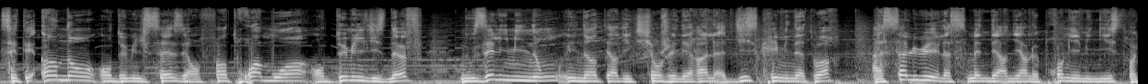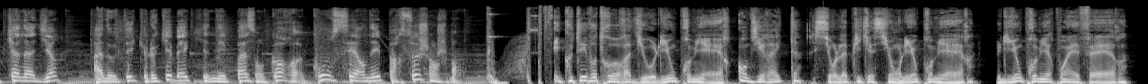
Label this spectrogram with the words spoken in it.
c'était un an en 2016 et enfin trois mois en 2019. Nous éliminons une interdiction générale discriminatoire, a salué la semaine dernière le Premier ministre canadien. À noter que le Québec n'est pas encore concerné par ce changement. Écoutez votre radio Lyon Première en direct sur l'application Lyon Première, lyonpremière.fr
